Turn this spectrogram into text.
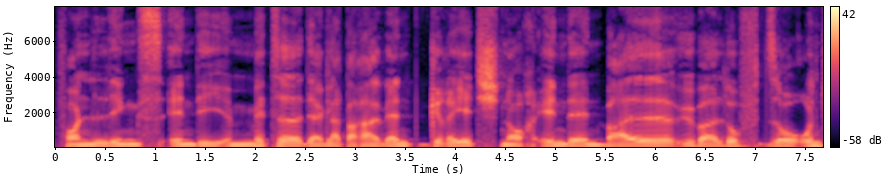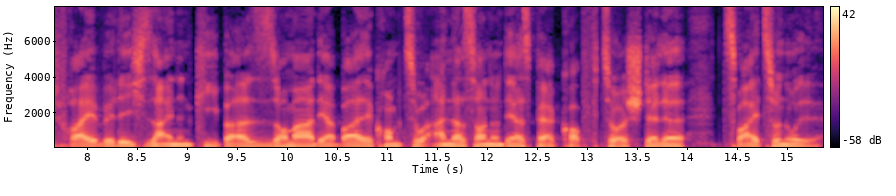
von links in die Mitte. Der Gladbacher Wendt grätscht noch in den Ball über Luft so unfreiwillig seinen Keeper Sommer. Der Ball kommt zu Anderson und der ist per Kopf zur Stelle 2 zu 0.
